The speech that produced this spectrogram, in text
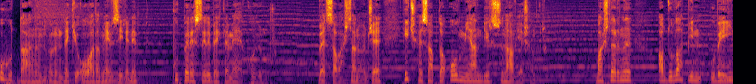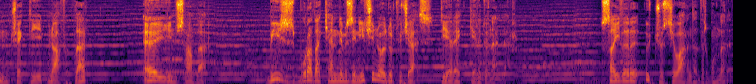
Uhud Dağı'nın önündeki ovada mevzilenip putperestleri beklemeye koyulur. Ve savaştan önce hiç hesapta olmayan bir sınav yaşanır. Başlarını Abdullah bin Ubey'in çektiği münafıklar, ''Ey insanlar! Biz burada kendimizi niçin öldürteceğiz?'' diyerek geri dönerler. Sayıları 300 civarındadır bunların.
